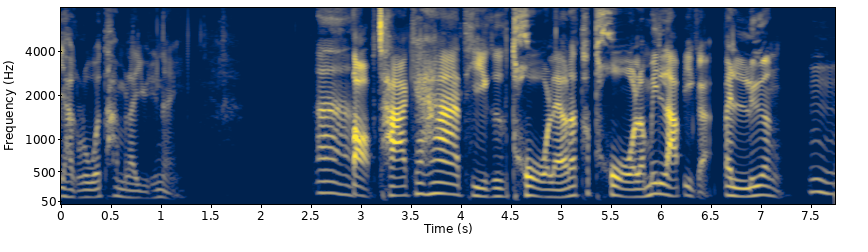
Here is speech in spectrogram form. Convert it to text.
อยากรู้ว่าทำอะไรอยู่ที่ไหนอ่าตอบช้าแค่ห้าทีคือโทรแล้วแล้วถ้าโทรแล้วไม่รับอีกอะเป็นเรื่อง อืม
